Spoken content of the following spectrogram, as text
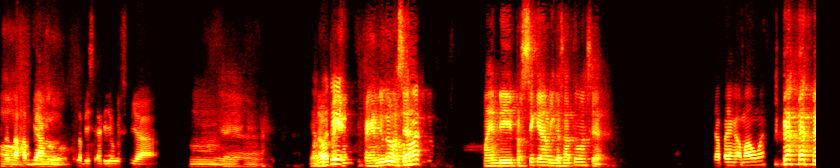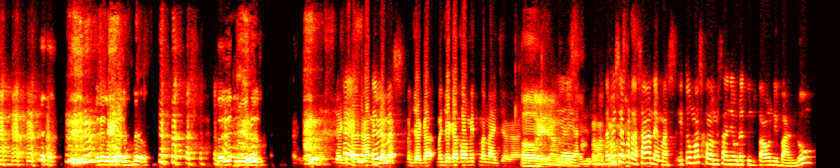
ke Oh, tahap yang bego. lebih serius. Ya, Hmm, iya. iya. Ya Padahal berarti pengen, pengen juga Mas ya main di Persik ya Liga 1 Mas ya. siapa yang nggak mau mas? Bener, bener, bener. Bener, bener. Ya kita Eh, kan tapi, menjaga, Mas- menjaga menjaga komitmen aja kan. oh iya, Iya, iya. Tapi saya penasaran deh mas, itu mas kalau misalnya udah tujuh tahun di Bandung,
